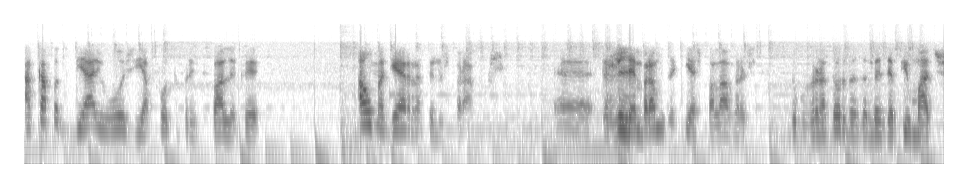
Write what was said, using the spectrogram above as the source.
a, capa do diário hoje e a foto principal é que há uma guerra pelos brancos. É, lembramos aqui as palavras do governador da Zambésia, Pio Matos,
